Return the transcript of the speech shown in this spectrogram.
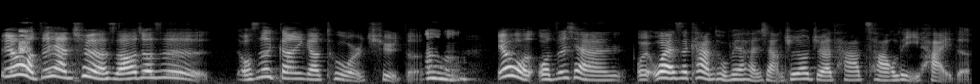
因为我之前去的时候就是。我是跟一个 tour 去的，嗯，因为我我之前我我也是看图片很想去，就觉得它超厉害的，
